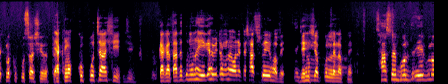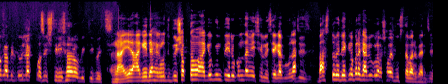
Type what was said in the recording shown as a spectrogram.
এক লক্ষ পঁচাশি হাজার এক লক্ষ পঁচাশি? জি। কাকা তাতে তো মনে হয় এই গাভিটা মনে হয় অনেকটা সাশ্রয়ী হবে যে হিসাব করলেন আপনি। সাশ্রয় বলতে এগুলো গাভি দুই লাখ পঁচিশ তিরিশ হাজারও বিক্রি করছি। না এর আগে দেখা গেল যে দুই সপ্তাহ আগেও কিন্তু এরকম দামে ছিল সেই গাভিগুলা। জি জি। বাস্তবে দেখলে পরে গাভিগুলো সবাই বুঝতে পারবে আর কি।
